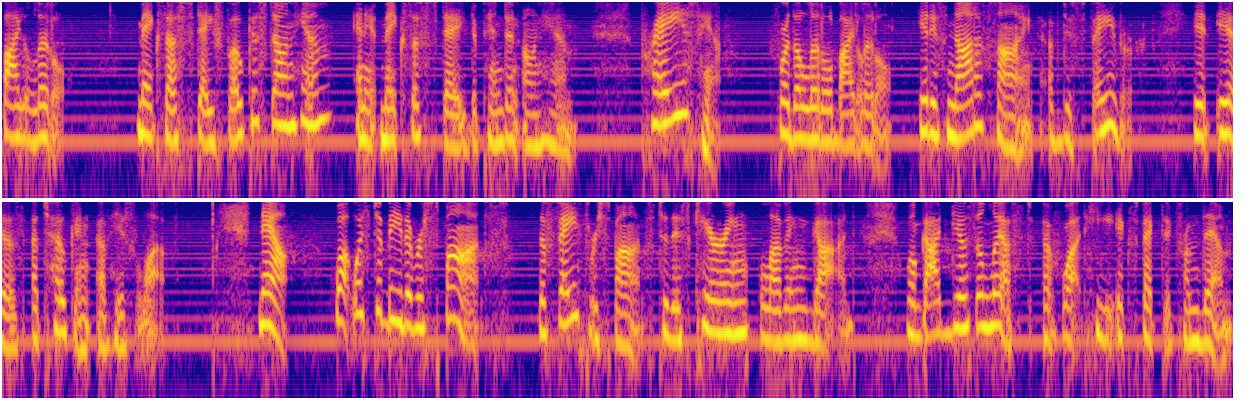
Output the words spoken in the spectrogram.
by little makes us stay focused on Him and it makes us stay dependent on Him. Praise Him for the little by little. It is not a sign of disfavor, it is a token of His love. Now, what was to be the response, the faith response to this caring, loving God? Well, God gives a list of what He expected from them.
